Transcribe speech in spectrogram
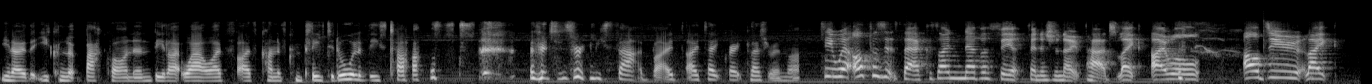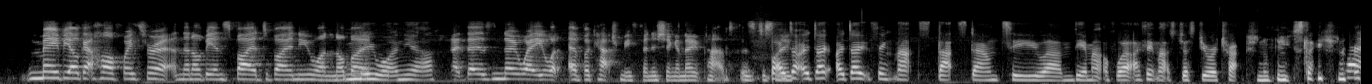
you know, that you can look back on and be like, wow, I've, I've kind of completed all of these tasks, which is really sad, but I, I take great pleasure in that. See, we're opposites there because I never finish a notepad. Like, I will, I'll do like maybe I'll get halfway through it and then I'll be inspired to buy a new one and I'll buy a new one. Yeah. There's no way you will ever catch me finishing a notepad. There's just. But no... I, don't, I don't. I don't think that's that's down to um, the amount of work. I think that's just your attraction of new stationery.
